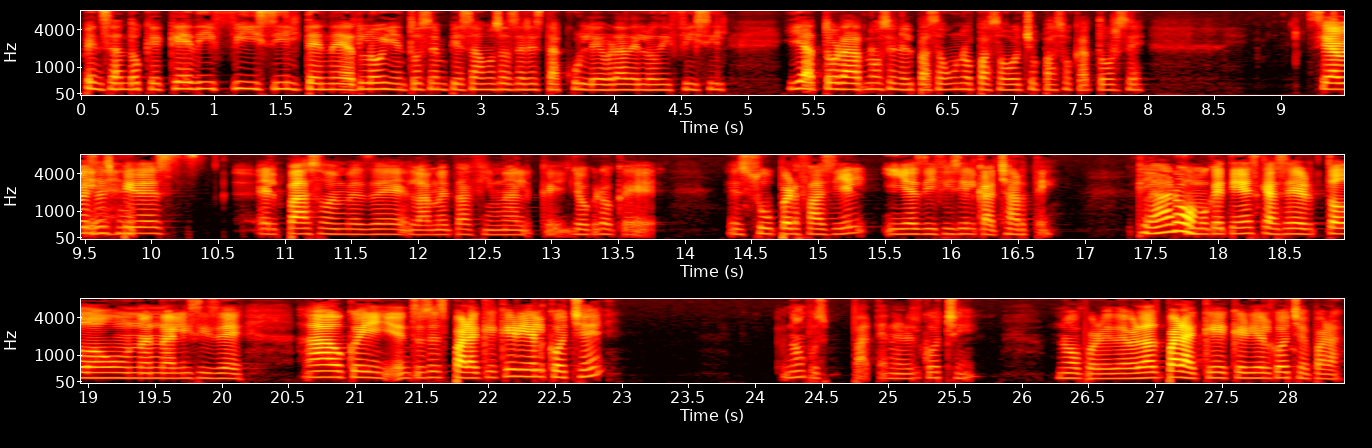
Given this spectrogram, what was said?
pensando que qué difícil tenerlo y entonces empezamos a hacer esta culebra de lo difícil y atorarnos en el paso 1, paso 8, paso 14. Sí, a veces pides el paso en vez de la meta final, que yo creo que es súper fácil y es difícil cacharte. Claro. Como que tienes que hacer todo un análisis de, ah, ok, entonces, ¿para qué quería el coche? No, pues para tener el coche. No, pero de verdad, ¿para qué quería el coche? Para,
